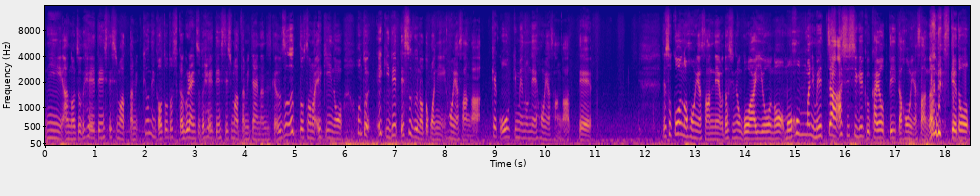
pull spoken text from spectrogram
に、あの、ちょっと閉店してしまった、去年か一昨年かぐらいにちょっと閉店してしまったみたいなんですけど、ずっとその駅の、本当駅出てすぐのとこに本屋さんが、結構大きめのね、本屋さんがあって、で、そこの本屋さんね、私のご愛用の、もうほんまにめっちゃ足しげく通っていた本屋さんなんですけど、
